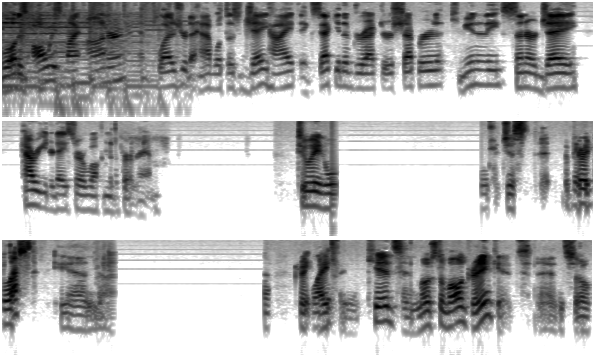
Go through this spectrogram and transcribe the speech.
Well, it is always my honor and pleasure to have with us Jay Height, Executive Director, Shepherd Community Center. Jay, how are you today, sir? Welcome to the program. Doing just very blessed and uh, great wife and kids, and most of all, grandkids. And so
